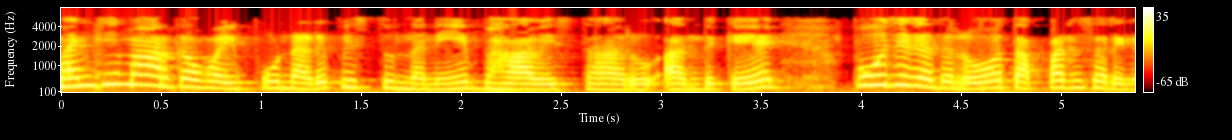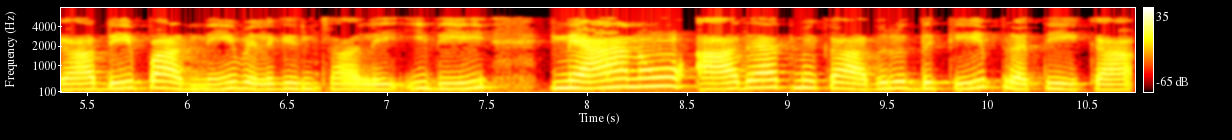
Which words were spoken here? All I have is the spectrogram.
మంచి మార్గం వైపు నడిపిస్తుందని భావిస్తారు. అందుకే పూజ గదిలో తప్పనిసరిగా దీపాన్ని వెలిగించాలి. ఇది జ్ఞానం ఆధ్యాత్మిక అభివృద్ధికి ప్రతీక.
